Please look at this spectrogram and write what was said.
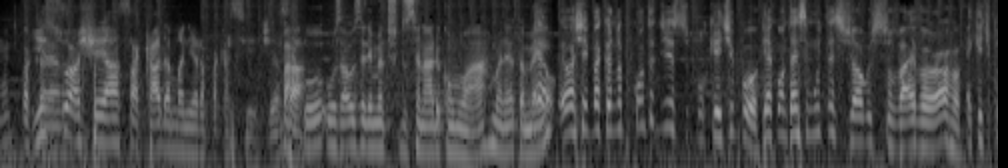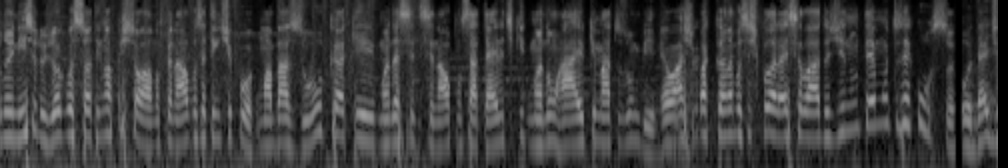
muito bacana. Isso eu achei a sacada maneira pra cacete. Essa... Parkour, usar os elementos do cenário como arma, né, também. É, eu- eu achei bacana por conta disso, porque, tipo, o que acontece muito nesses jogos de survival horror é que, tipo, no início do jogo você só tem uma pistola, no final você tem, tipo, uma bazuca que manda esse sinal pra um satélite que manda um raio que mata o zumbi. Eu acho bacana você explorar esse lado de não ter muitos recursos. O Dead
